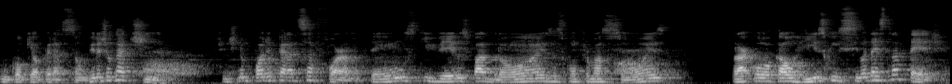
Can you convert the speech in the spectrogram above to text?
em qualquer operação. Vira jogatina. A gente não pode operar dessa forma. Temos que ver os padrões, as confirmações, para colocar o risco em cima da estratégia.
